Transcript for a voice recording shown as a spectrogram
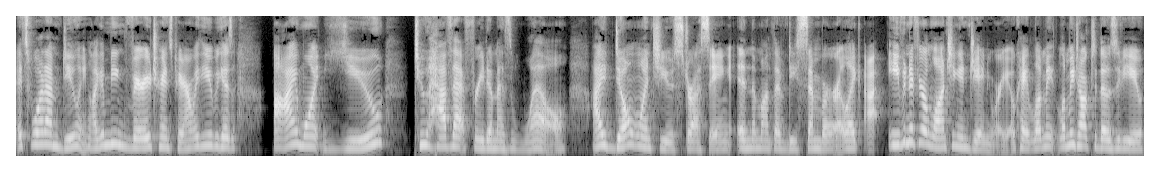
It's what I'm doing. Like I'm being very transparent with you because I want you to have that freedom as well. I don't want you stressing in the month of December. Like I, even if you're launching in January. Okay, let me let me talk to those of you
